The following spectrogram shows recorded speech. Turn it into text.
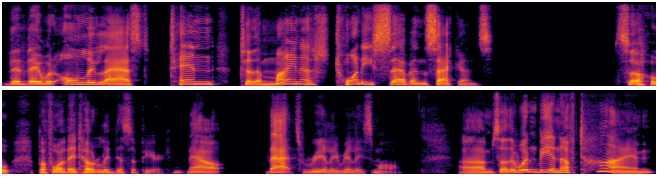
then they would only last 10 to the minus 27 seconds. So before they totally disappeared. Now, that's really, really small. Um, so there wouldn't be enough time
